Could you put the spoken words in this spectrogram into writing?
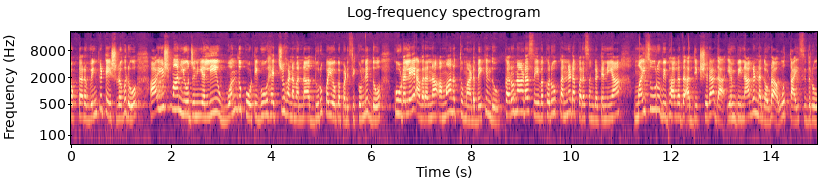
ಡಾಕ್ಟರ್ ವೆಂಕಟೇಶ್ ರವರು ಆಯುಷ್ಮಾನ್ ಯೋಜನೆಯಲ್ಲಿ ಒಂದು ಕೋಟಿಗೂ ಹೆಚ್ಚು ಹಣವನ್ನ ದುರುಪಯೋಗಪಡಿಸಿಕೊಂಡಿದ್ದು, ಕೂಡಲೇ ಅವರನ್ನ ಅಮಾನತ್ತು ಮಾಡಬೇಕೆಂದು ಕರುನಾಡ ಸೇವಕರು ಕನ್ನಡ ಪರ ಸಂಘಟನೆಯ ಮೈಸೂರು ವಿಭಾಗದ ಅಧ್ಯಕ್ಷರಾದ ಎಂಬಿ ನಾಗಣ್ಣಗೌಡ ಒತ್ತಾಯಿಸಿದರು.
